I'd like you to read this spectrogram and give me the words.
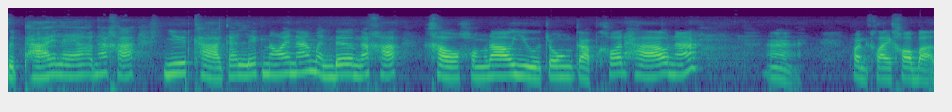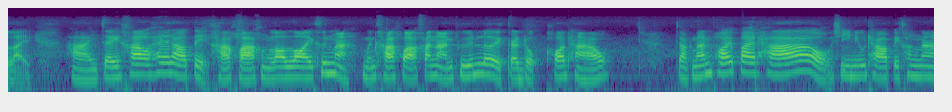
สุดท้ายแล้วนะคะ ยืดขากันเล็กน้อยนะเหมือนเดิมนะคะ เข่าของเราอยู่ตรงกับข้อเท้านะอ่าผ่อนคลายคอบ่าไหล หายใจเข้าให้เราเตะขาขวาของเราลอยขึ้นมา เหมือนขาขวาขนานพื้นเลยกระดกข้อเท้า จากนั้นพ้อยปลายเท้า ชี้นิ้วเท้าไปข้างหน้า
